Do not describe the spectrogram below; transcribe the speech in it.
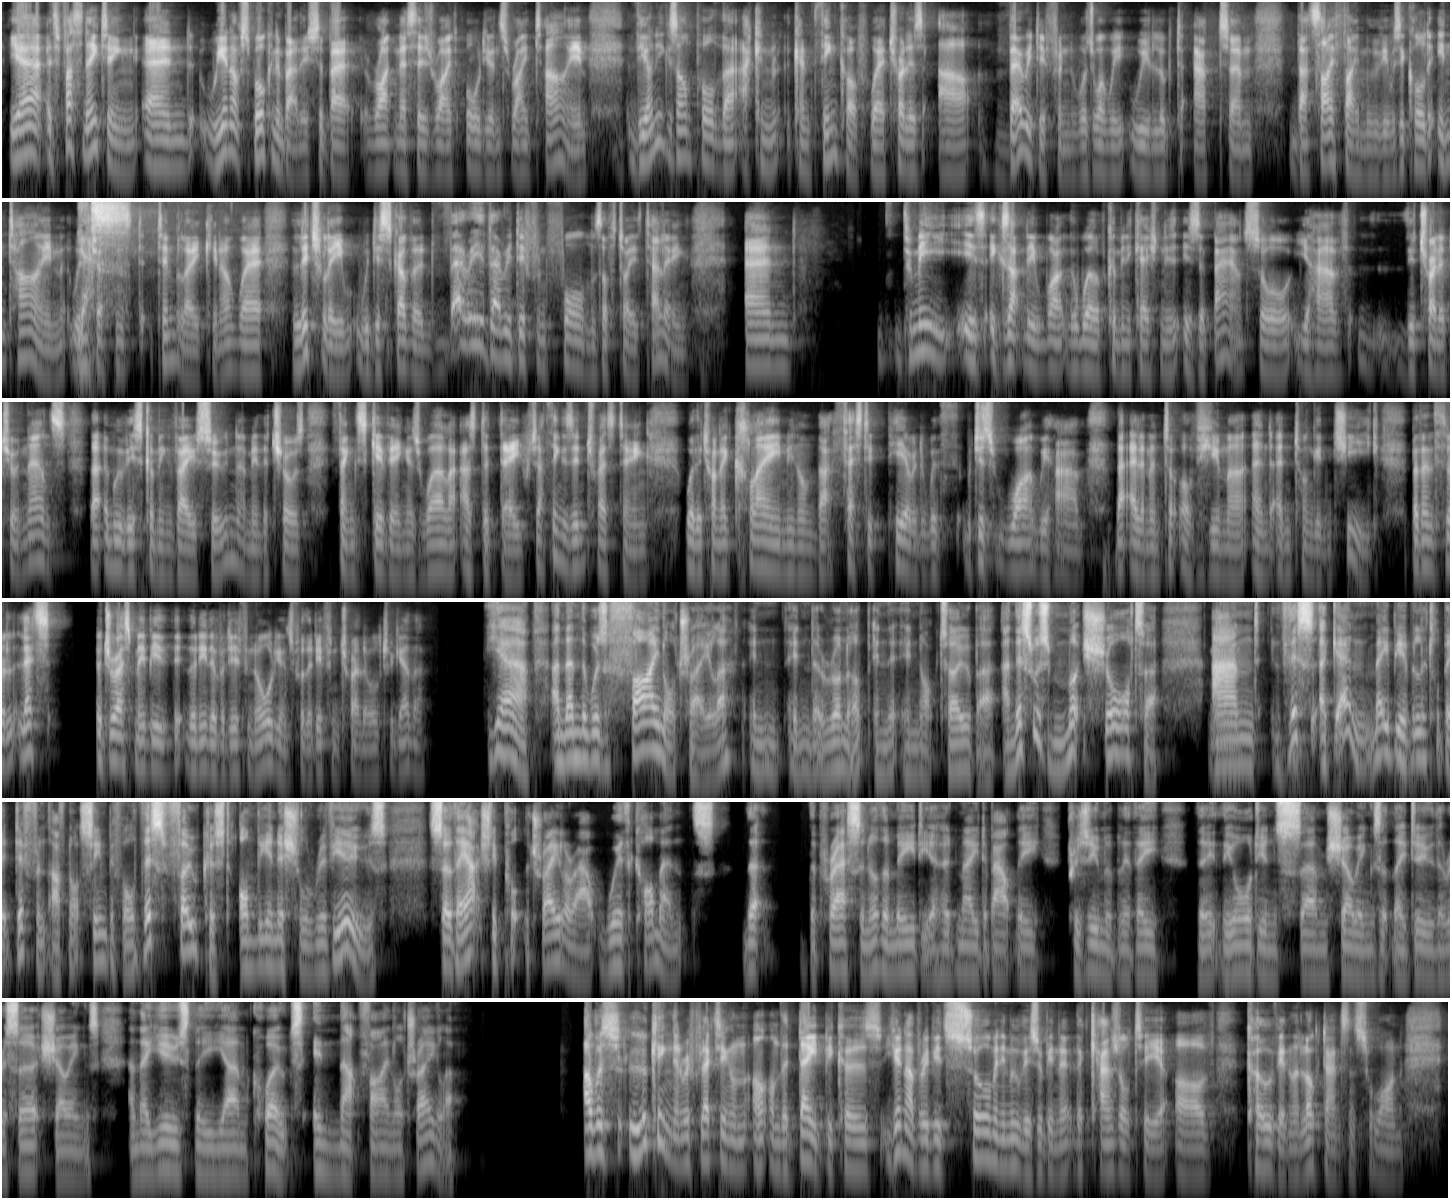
Yeah, it's fascinating, and we and I've spoken about this about right message, right audience, right time. The only example that I can can think of where trailers are very different was when we we looked at um, that sci-fi movie. Was it called In Time with Yes. Justin Timberlake? You know, where literally we discovered very very different forms of storytelling, and to me is exactly what the world of communication is, is about. So you have the trailer to announce that a movie is coming very soon. I mean, they chose Thanksgiving as well as the date, which I think is interesting, where they're trying to claim, you know, that festive period with, which is why we have that element of humor and, and tongue in cheek. But then so let's address maybe the, the need of a different audience for the different trailer altogether. Yeah, and then there was a final trailer in in the run up in the, in October, and this was much shorter. And this again may be a little bit different. I've not seen before. This focused on the initial reviews, so they actually put the trailer out with comments that the press and other media had made about the presumably the the the audience um, showings that they do, the research showings, and they used the um, quotes in that final trailer. I was looking and reflecting on, on, the date because you and I've reviewed so many movies who've been the, the casualty of COVID and the lockdowns and so on.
